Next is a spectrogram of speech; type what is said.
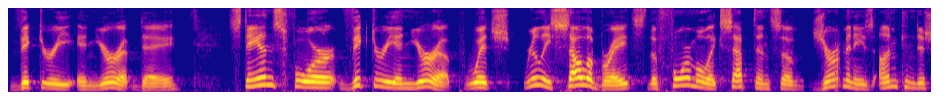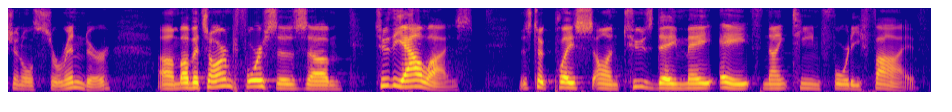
Victory in Europe Day, stands for Victory in Europe, which really celebrates the formal acceptance of Germany's unconditional surrender um, of its armed forces um, to the Allies. This took place on Tuesday, May 8th, 1945.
